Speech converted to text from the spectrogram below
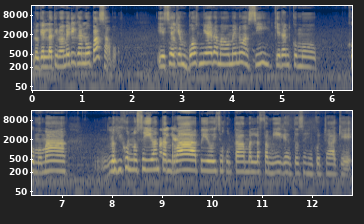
Lo que en Latinoamérica no pasa, po. Y decía que en Bosnia era más o menos así, que eran como, como más... Los hijos no se iban tan rápido y se juntaban más las familias, entonces encontraba que,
